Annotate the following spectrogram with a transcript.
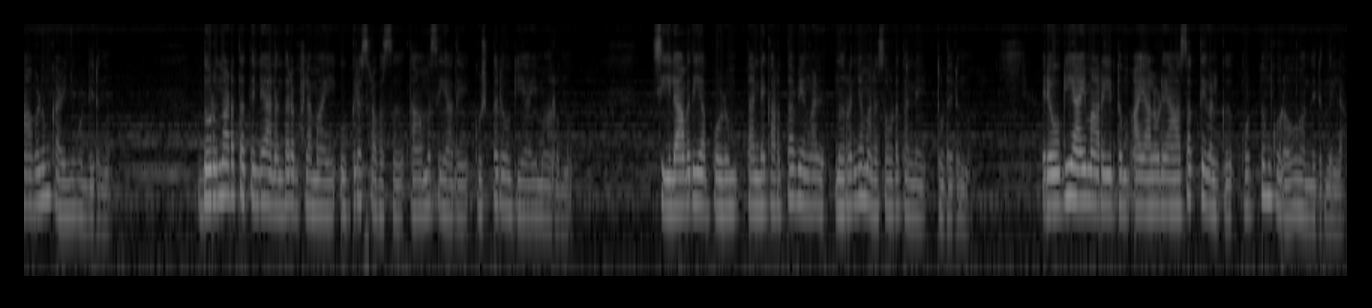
അവളും കഴിഞ്ഞുകൊണ്ടിരുന്നു. ദുർനടത്തത്തിന്റെ അനന്തരഫലമായി ഉഗ്രസ്രവസ് താമസിയാതെ കുഷ്ഠരോഗിയായി മാറുന്നു. ശീലാവതി അപ്പോഴും തന്റെ കർത്തവ്യങ്ങൾ നിറഞ്ഞ മനസ്സോടെ തന്നെ തുടരുന്നു. രോഗിയായി മാറിയിട്ടും അയാളുടെ ആസക്തികൾക്ക് ഒട്ടും കുറവ് വന്നിരുന്നില്ല.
